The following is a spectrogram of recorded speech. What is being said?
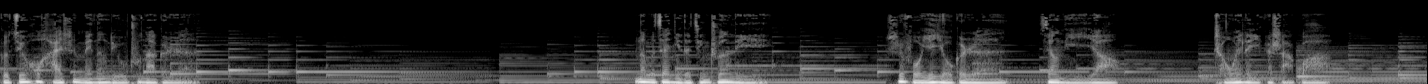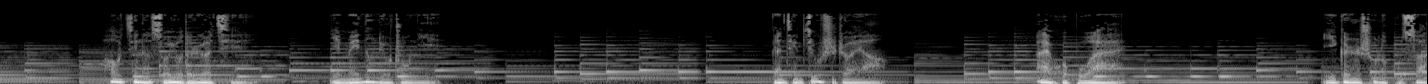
可最后还是没能留住那个人。那么，在你的青春里，是否也有个人像你一样，成为了一个傻瓜，耗尽了所有的热情，也没能留住你？感情就是这样，爱或不爱，一个人说了不算。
